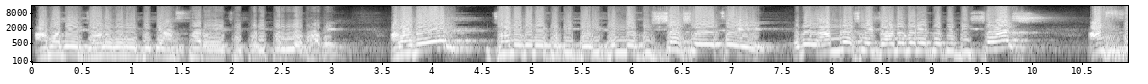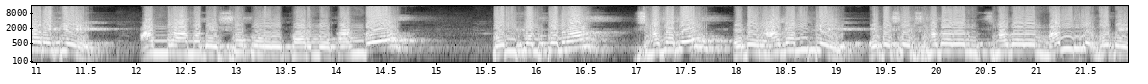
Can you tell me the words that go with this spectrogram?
আমাদের জনগণের প্রতি আস্থা রয়েছে পরিপূর্ণভাবে। আমাদের জনগণের প্রতি পরিপূর্ণ বিশ্বাস রয়েছে এবং আমরা সেই জনগণের প্রতি বিশ্বাস, আস্থা রেখে আমরা আমাদের সকল কর্মকাণ্ড পরিকল্পনা সাজাবো এবং আগামীতে এদেশের সাধারণ সাধারণ মানুষের ভোটে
